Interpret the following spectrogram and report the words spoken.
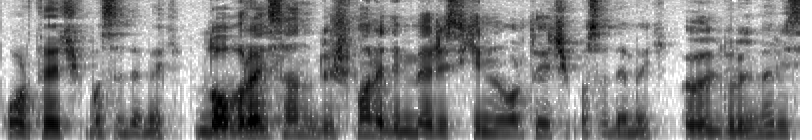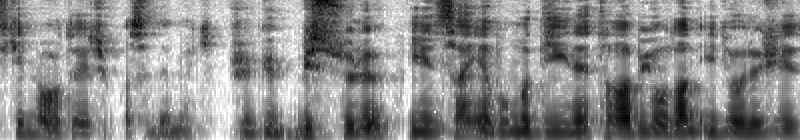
ortaya çıkması demek. Dobraysan düşman edinme riskinin ortaya çıkması demek. Öldürülme riskinin ortaya çıkması demek. Çünkü bir sürü insan yapımı dine tabi olan, ideolojiye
